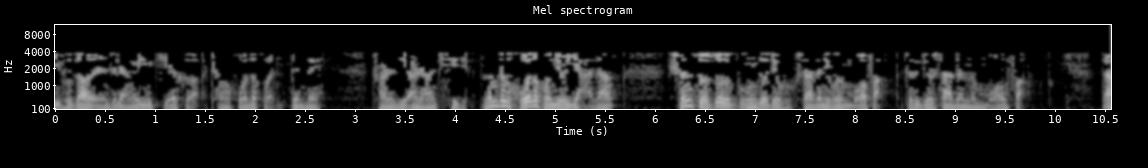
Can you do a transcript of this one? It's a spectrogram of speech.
泥土造的人，这两个一结合成活的魂，对不对？创世纪二章七节。那么这个活的魂就是亚当，神所做的工作就撒旦就会模仿，这个就是撒旦的模仿。当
